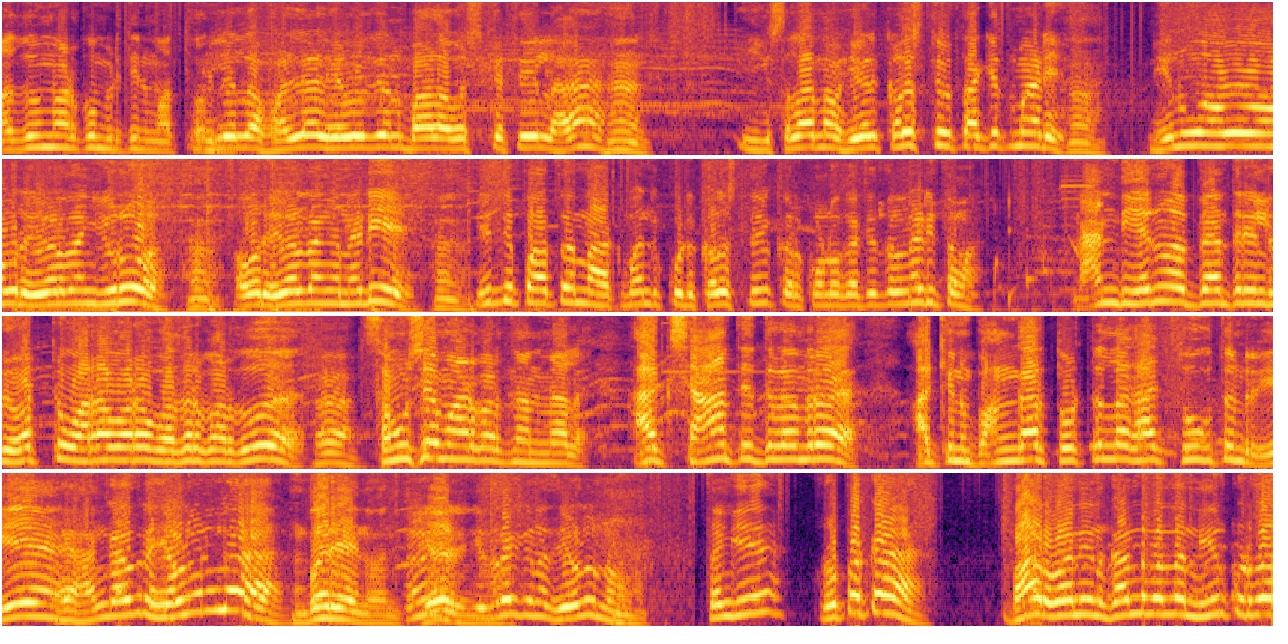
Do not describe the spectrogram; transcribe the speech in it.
ಮದುವೆ ಮಾಡ್ಕೊಂಡ್ಬಿಡ್ತೀನಿ ಮತ್ತೊಂದು ಇಲ್ಲ ಹೊಳ್ಳೆ ಹೇಳೋದೇನು ಭಾಳ ಅವಶ್ಯಕತೆ ಇಲ್ಲ. ಈಗ ಸಲ ನಾವು ಹೇಳಿ ಕಳಿಸ್ತೀವಿ ತಾಕೀತ್ ಮಾಡಿ. ನೀನು ಅವು ಅವ್ರು ಹೇಳ್ದಂಗೆ ಇರು. ಅವ್ರು ಹೇಳ್ದಂಗೆ ನಡಿ. ಇದ್ದಿಪ್ಪ ಅಂತ ನಾಲ್ಕು ಮಂದಿ ಕೊಟ್ಟು ಕಳಿಸ್ತೀವಿ ಕರ್ಕೊಂಡು ಹೋಗತ್ತಿದ್ದಲ್ಲಿ ನಡೀತವ. ನಂದು ಏನು ಅಭ್ಯಂತರ ಇಲ್ರಿ ಒಟ್ಟು ಹೊರ ಹೊರ ಒದರಬಾರ್ದು. ಸಂಶಯ ಮಾಡಬಾರ್ದು ನನ್ನ ಮೇಲೆ ಆಕೆ ಶಾಂತ ಇದ್ದಿಲ್ಲ ಅಂದ್ರೆ ಆಕಿನ ಬಂಗಾರ ತೊಟ್ಟಲ್ದಾಗ ಹಾಕಿ ತೂಗ್ತನ್ರಿ ಏ, ಹಂಗಾದ್ರೆ ಹೇಳುವಲ್ಲ ಬರೀ ಒಂದು ನೀವು. ಇದ್ರಾಗ ಏನದು ಹೇಳು ತಂಗಿ ರೂಪಕ್ಕ ಬಾರ್ವಾ ನೀನು ಗಂಡ ಬಂದ ನೀರು ಕುಡ್ದ.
